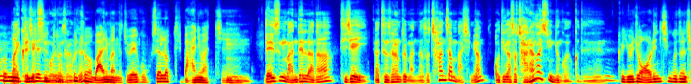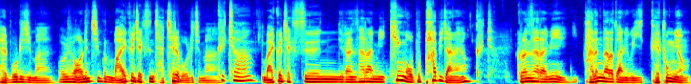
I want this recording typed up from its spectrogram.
음. 마이클 잭슨 뭐 이런 사람들? 그렇죠. 많이 만났죠. 외국 celeb들이 많이 왔지. 음. 넬슨 만델라나 DJ 같은 사람들 만나서 차 한 잔 마시면 어디 가서 자랑할 수 있는 거였거든. 음. 그 요즘 어린 친구들은 잘 모르지만 요즘 어린 친구는 마이클 잭슨 자체를 모르지만 그렇죠. 마이클 잭슨이라는 사람이 King of Pop이잖아요. 그렇죠. 그런 사람이 다른 나라도 아니고 이 대통령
